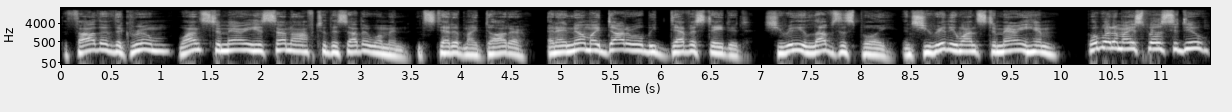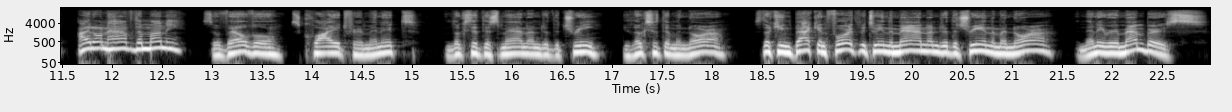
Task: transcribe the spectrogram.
the father of the groom wants to marry his son off to this other woman instead of my daughter. And I know my daughter will be devastated. She really loves this boy, and she really wants to marry him. But what am I supposed to do? I don't have the money. So Velvel is quiet for a minute, looks at this man under the tree. He looks at the menorah. He's looking back and forth between the man under the tree and the menorah. And then he remembers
